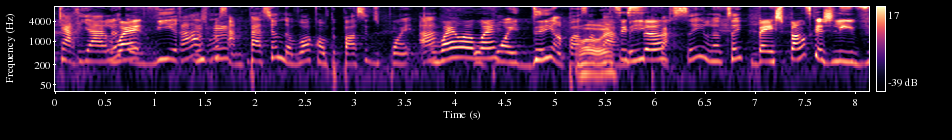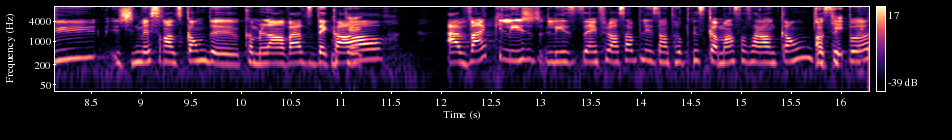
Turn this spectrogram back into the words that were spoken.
de carrière-là, Ouais. de virage. Moi, Mhm. ça me passionne de voir qu'on peut passer du point A Ouais, ouais, au ouais. point D en passant Ouais, ouais. par B ça. par C, là, tu sais. Ben, je pense que je l'ai vu, je me suis rendu compte de comme l'envers du décor. Avant que les, les influenceurs et les entreprises commencent à s'en rendre compte, je sais pas.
